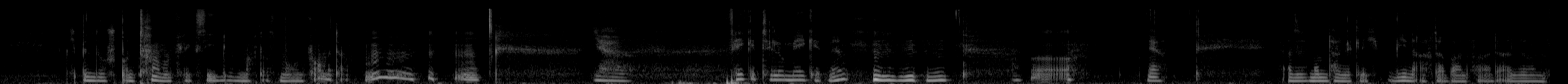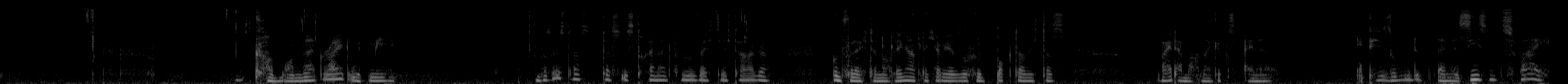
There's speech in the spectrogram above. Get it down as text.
Ich bin so spontan und flexibel und mache das morgen Vormittag. Ja, fake it till you make it, ne? ja. Also ist momentan wirklich wie eine Achterbahnfahrt. Also come on that ride with me. Was ist das? Das ist 365 Tage. Und vielleicht dann noch länger. Vielleicht habe ich ja so viel Bock, dass ich das weitermache. Da gibt es eine Episode, eine Season 2.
